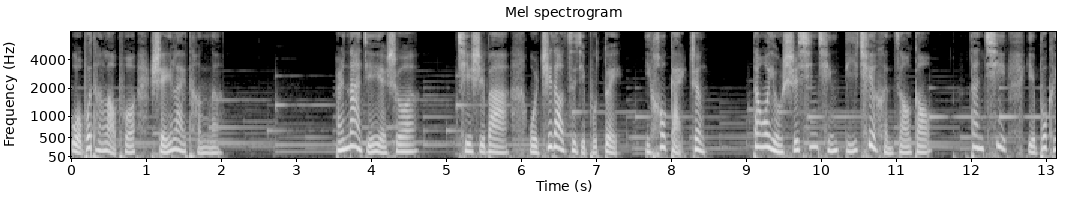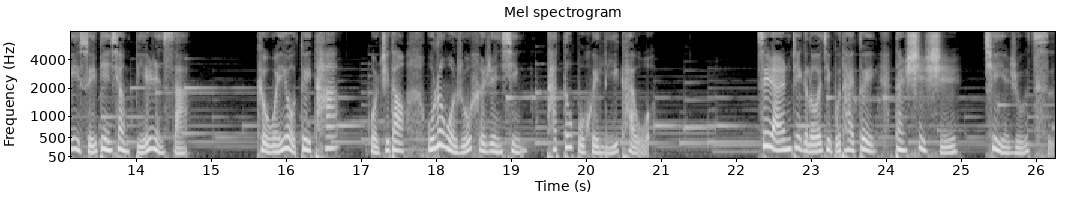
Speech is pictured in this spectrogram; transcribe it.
我不疼老婆，谁来疼呢？”而娜姐也说：“其实吧，我知道自己不对，以后改正，但我有时心情的确很糟糕。”但气也不可以随便向别人撒，可唯有对他，我知道无论我如何任性，他都不会离开我。虽然这个逻辑不太对，但事实却也如此。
